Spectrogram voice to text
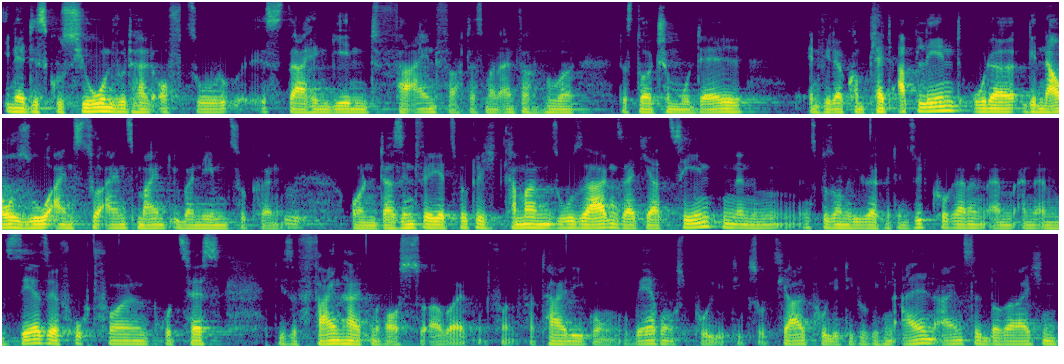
in der Diskussion wird halt oft so, ist dahingehend vereinfacht, dass man einfach nur das deutsche Modell entweder komplett ablehnt oder genau so eins zu eins meint, übernehmen zu können. Mhm. Und da sind wir jetzt wirklich, kann man so sagen, seit Jahrzehnten, einem, insbesondere wie gesagt mit den Südkoreanern, in einem, in einem sehr, sehr fruchtvollen Prozess, diese Feinheiten rauszuarbeiten von Verteidigung, Währungspolitik, Sozialpolitik, wirklich in allen Einzelbereichen,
